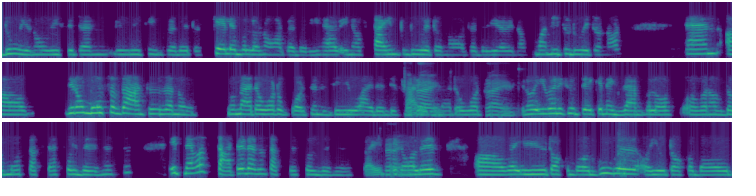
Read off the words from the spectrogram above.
do you know we sit and we think whether it is scalable or not whether we have enough time to do it or not whether we have enough money to do it or not. And uh, you know most of the answers are no no matter what opportunity you identify right. no matter what right. you know even if you take an example of uh, one of the most successful businesses it never started as a successful business right, right. it always uh, where you talk about google or you talk about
